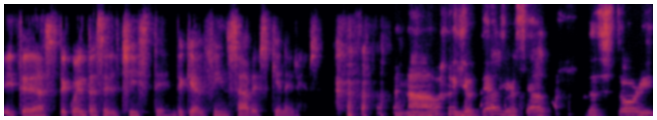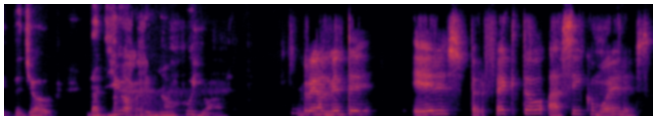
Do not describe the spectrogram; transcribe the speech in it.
y te das, te cuentas el chiste de que al fin sabes quién eres. and now you tell yourself the story, the joke, that you already know who you are. Realmente eres perfecto así como eres.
